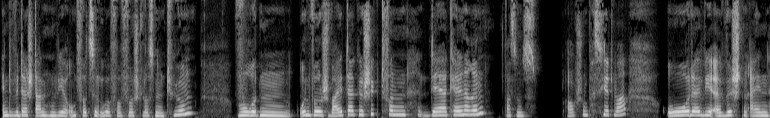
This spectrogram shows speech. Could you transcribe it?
Entweder standen wir um 14 Uhr vor verschlossenen Türen, wurden unwirsch weitergeschickt von der Kellnerin, was uns auch schon passiert war, oder wir erwischten ein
